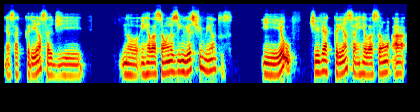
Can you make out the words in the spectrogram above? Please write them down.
essa crença de no, em relação aos investimentos e eu tive a crença em relação a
